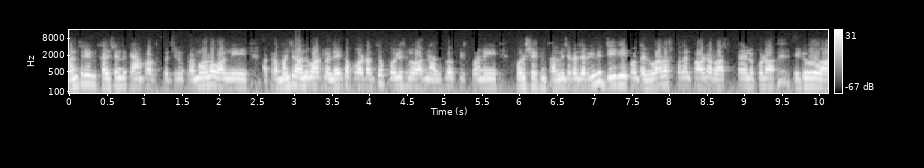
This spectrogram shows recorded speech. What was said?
మంత్రిని కలిసేందుకు క్యాంప్ ఆఫీస్కి వచ్చిన క్రమంలో వాళ్ళని అక్కడ మంత్రి అందుబాటులో లేకపోవడంతో పోలీసులు వారిని అదుపులోకి తీసుకొని పోలీస్ స్టేషన్ తరలించడం జరిగింది. దీది కొంత వివాదాస్పదం కావడం రాష్ట్ర స్థాయిలో కూడా ఇటు ఆ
